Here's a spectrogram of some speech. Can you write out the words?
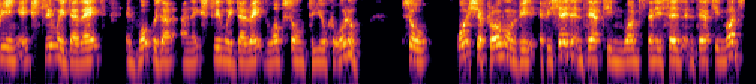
being extremely direct in what was a, an extremely direct love song to Yoko Ono. So what's your problem if he if he says it in 13 words, then he says it in 13 words.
